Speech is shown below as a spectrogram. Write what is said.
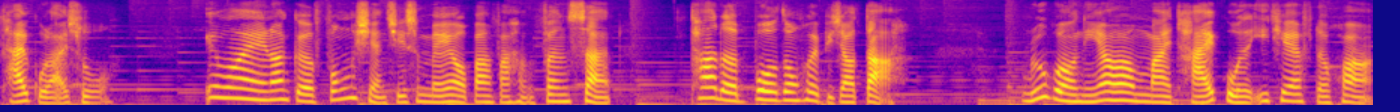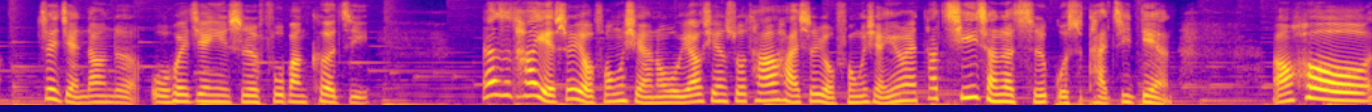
台股来说，因为那个风险其实没有办法很分散，它的波动会比较大。如果你要买台股的 ETF 的话，最简单的我会建议是富邦科技，但是它也是有风险的。我要先说它还是有风险，因为它七成的持股是台积电。然后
